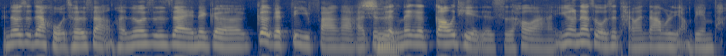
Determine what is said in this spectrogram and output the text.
很多是在火车上，很多是在那个各个地方啊，就是那个高铁的时候啊，因为那时候我是台湾大陆两边跑。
